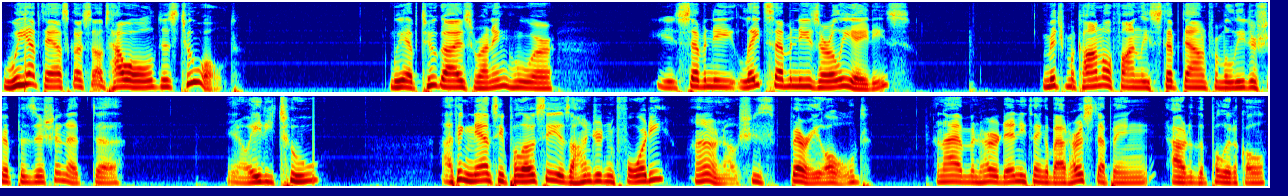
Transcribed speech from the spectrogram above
we have to ask ourselves how old is too old? We have two guys running who are 70, late 70s, early 80s. Mitch McConnell finally stepped down from a leadership position at, uh, you know, 82. I think Nancy Pelosi is 140. I don't know. She's very old. And I haven't heard anything about her stepping out of the political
